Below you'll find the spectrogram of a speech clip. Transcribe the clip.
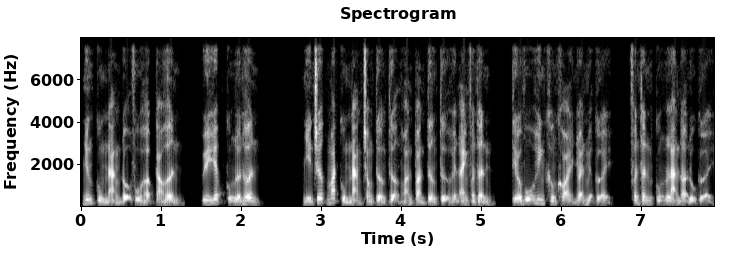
nhưng cùng nàng độ phù hợp cao hơn, uy hiếp cũng lớn hơn. Nhìn trước mắt cùng nàng trong tưởng tượng hoàn toàn tương tự huyễn ảnh phân thân, tiếu vũ hinh không khỏi nhoẻn miệng cười, phân thân cũng là nợ nụ cười.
